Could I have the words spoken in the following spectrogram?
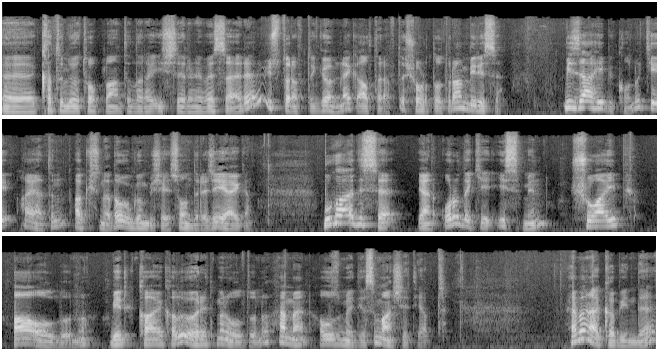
e, katılıyor toplantılara, işlerine vesaire. Üst tarafta gömlek, alt tarafta şortla oturan birisi. Mizahi bir konu ki hayatın akışına da uygun bir şey. Son derece yaygın. Bu hadise yani oradaki ismin Şuayb A olduğunu, bir KYK'lı öğretmen olduğunu hemen havuz medyası manşet yaptı. Hemen akabinde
